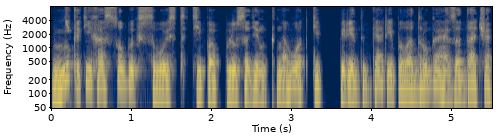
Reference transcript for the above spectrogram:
Никаких особых свойств типа плюс один к наводке. Перед Гарри была другая задача.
